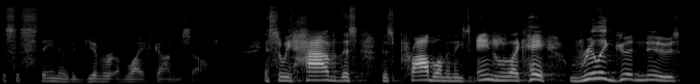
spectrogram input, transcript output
the sustainer, the giver of life, God Himself. And so we have this, this problem, and these angels are like, hey, really good news.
